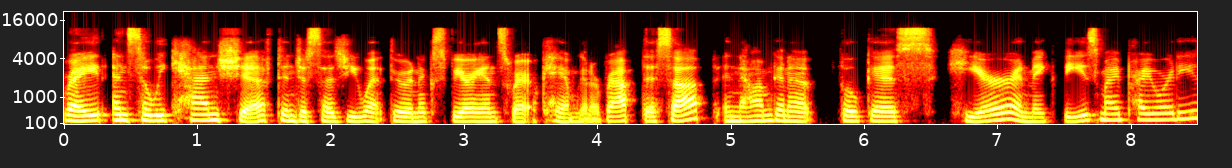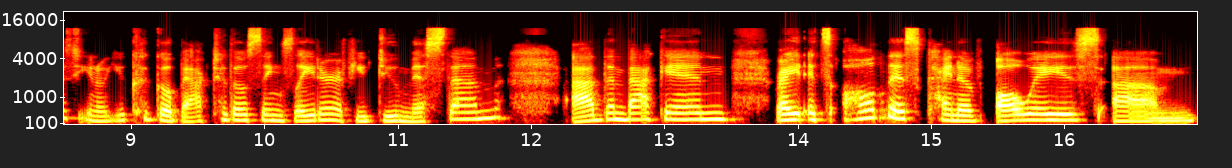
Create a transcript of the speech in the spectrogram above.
right and so we can shift and just as you went through an experience where okay i'm going to wrap this up and now i'm going to focus here and make these my priorities you know you could go back to those things later if you do miss them add them back in right it's all this kind of always um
